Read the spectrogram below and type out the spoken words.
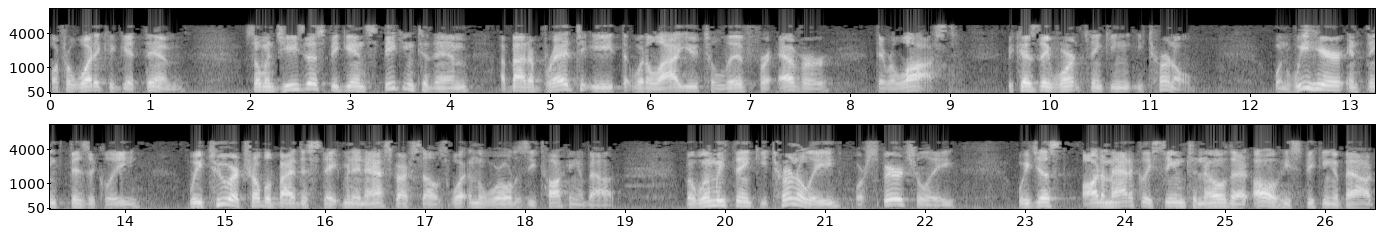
or for what it could get them. So when Jesus began speaking to them about a bread to eat that would allow you to live forever, they were lost because they weren't thinking eternal. When we hear and think physically, we too are troubled by this statement and ask ourselves, what in the world is he talking about? But when we think eternally or spiritually, we just automatically seem to know that, oh, he's speaking about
